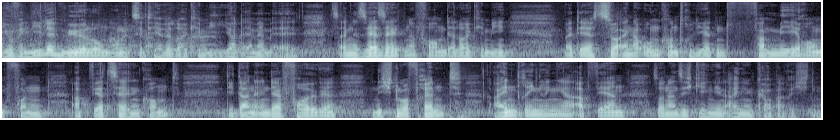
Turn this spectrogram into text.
juvenile myelomonozytäre Leukämie, JMML. Das ist eine sehr seltene Form der Leukämie, bei der es zu einer unkontrollierten Vermehrung von Abwehrzellen kommt, die dann in der Folge nicht nur Fremdeindringlinge abwehren, sondern sich gegen den eigenen Körper richten.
